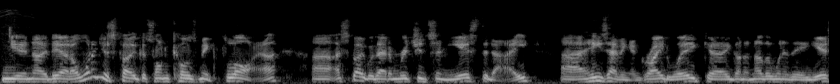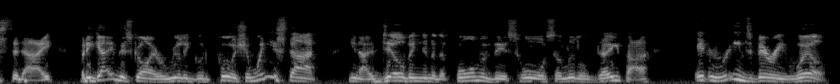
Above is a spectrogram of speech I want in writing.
Yeah, no doubt. I want to just focus on Cosmic Flyer. Uh, I spoke with Adam Richardson yesterday. Uh, he's having a great week. Uh, he got another winner there yesterday, but he gave this guy a really good push. And when you start you know, delving into the form of this horse a little deeper, it reads very well.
